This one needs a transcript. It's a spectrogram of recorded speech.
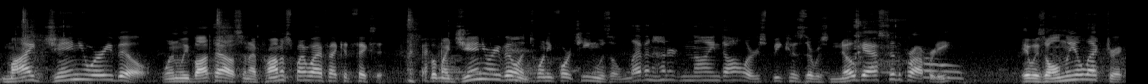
My January bill when we bought the house, and I promised my wife I could fix it, but my January bill in 2014 was $1,109 because there was no gas to the property. Oh. It was only electric.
